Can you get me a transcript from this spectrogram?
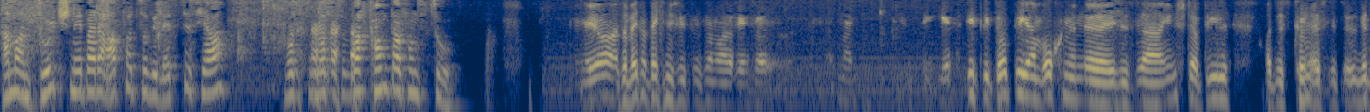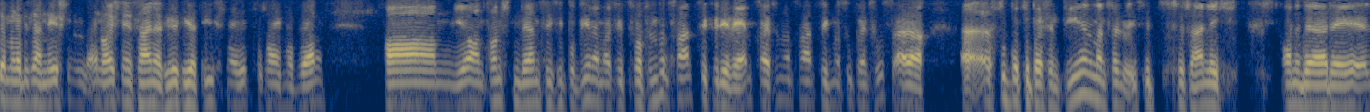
haben wir einen Sultschnee bei der Abfahrt, so wie letztes Jahr. Was, was, was kommt auf uns zu? Ja, also wettertechnisch ist es einmal auf jeden Fall, jetzt tippitoppi, am Wochenende ist es äh, instabil, also es, können, es wird einmal ein bisschen ein Neuschnee sein, wirklich ein Tiefschnee wird es wahrscheinlich nicht werden. Ähm, ja, ansonsten werden sie sich probieren, einmal für 2025, für die WM 2025 mal super in Schuss, äh, äh, super zu präsentieren. Man ist jetzt wahrscheinlich einer der, der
